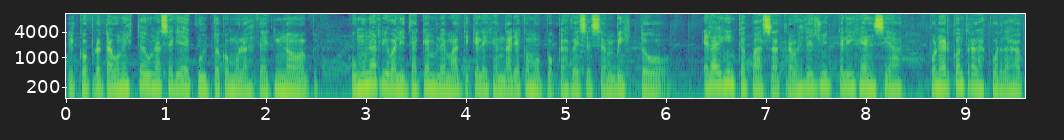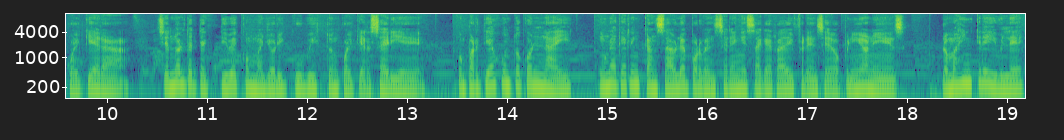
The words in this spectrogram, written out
el coprotagonista de una serie de culto como los Death Note, con una rivalidad emblemática y legendaria como pocas veces se han visto, era alguien capaz, a través de su inteligencia, poner contra las cuerdas a cualquiera, siendo el detective con mayor IQ visto en cualquier serie. Compartía junto con Lai una guerra incansable por vencer en esa guerra de diferencia de opiniones. Lo más increíble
